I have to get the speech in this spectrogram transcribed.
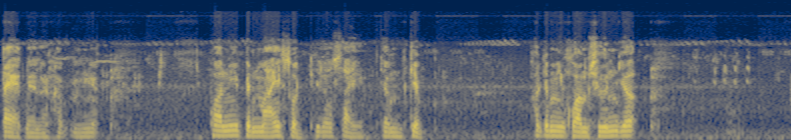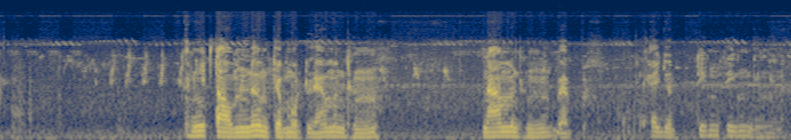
แตกเลยนะครับอย่างเงี้ยเพราะอันนี้เป็นไม้สดที่เราใส่จะเก็บ เขาจะมีความชื้นเยอะ อันนี้เตามันเริ่มจะหมดแล้วมันถึง น้ำมันถึงแบบแค่หยดติ้งติ้งอย่างเงี้ยนะ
